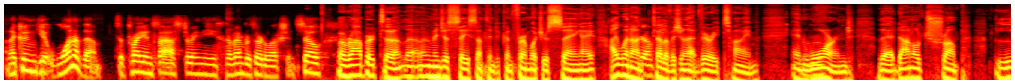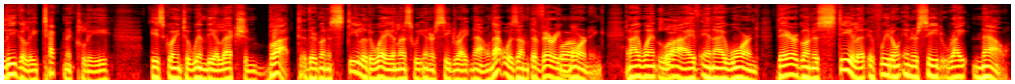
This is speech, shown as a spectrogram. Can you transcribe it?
and I couldn't get one of them to pray and fast during the November 3rd election. So, well, Robert, uh, let, let, me just say something to confirm what you're saying. I, I went on yeah. television that very time and mm-hmm. warned that Donald Trump legally, technically, is going to win the election, but they're going to steal it away unless we intercede right now. And that was on the very morning. And I went live and I warned they are going to steal it if we don't intercede right now.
